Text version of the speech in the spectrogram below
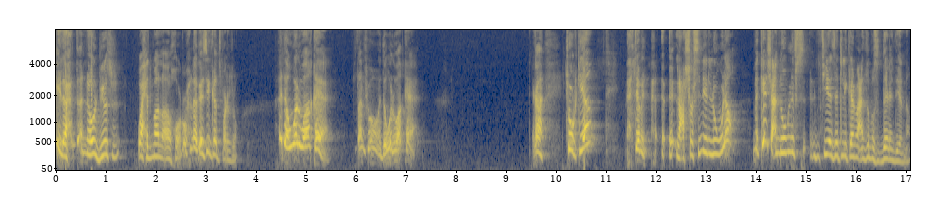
إلى حد أنه البيوت واحد مال الآخر وحنا جالسين كنتفرجوا هذا هو الواقع. هذا هو الواقع. راه تركيا حتى من العشر سنين الأولى ما كانش عندهم نفس الامتيازات اللي كانوا عند المصدرين ديالنا.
